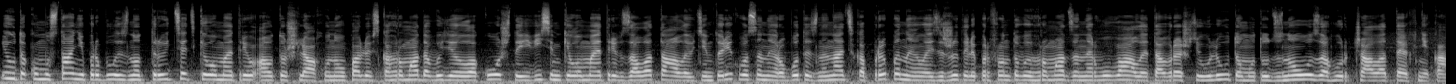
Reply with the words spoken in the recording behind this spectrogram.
І у такому стані приблизно 30 кілометрів автошляху. Новопавлівська громада виділила кошти і 8 кілометрів залатали. Втім, торік восени роботи зненацька припинились. Жителі прифронтових громад занервували. Та врешті у лютому тут знову загурчала техніка.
